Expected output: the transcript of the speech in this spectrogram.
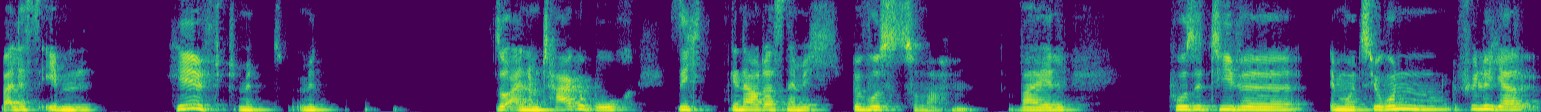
weil es eben hilft, mit, mit so einem Tagebuch sich genau das nämlich bewusst zu machen, weil positive Emotionen, Gefühle ja,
